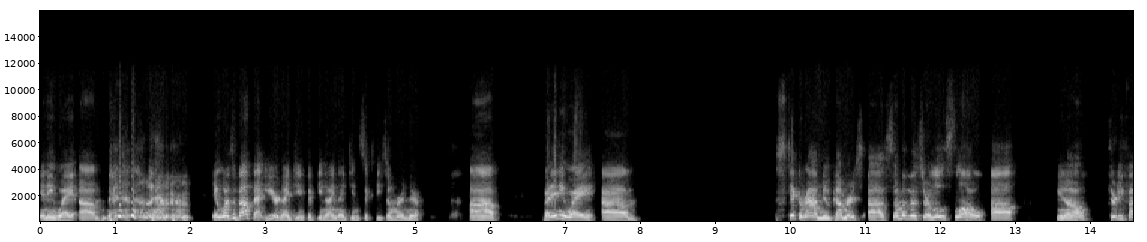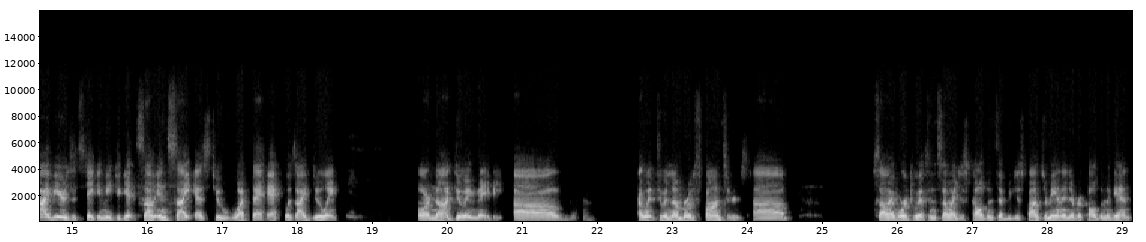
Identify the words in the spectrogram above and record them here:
Anyway, um, it was about that year, 1959, 1960, somewhere in there. Uh, but anyway, um, stick around, newcomers. Uh, some of us are a little slow. Uh, you know, 35 years it's taken me to get some insight as to what the heck was I doing or not doing, maybe. Uh, I went through a number of sponsors. Uh, some I worked with, and some I just called and said, "Would you sponsor me?" And I never called them again.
